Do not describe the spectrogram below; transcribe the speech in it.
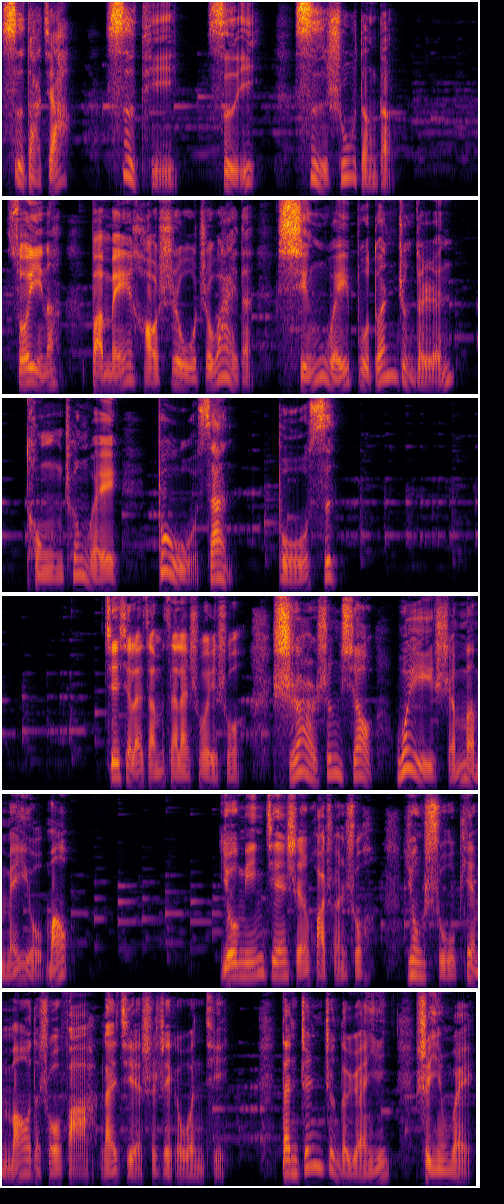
四大家、四体、四义、四书等等。所以呢，把美好事物之外的行为不端正的人，统称为不三不四。接下来，咱们再来说一说十二生肖为什么没有猫。有民间神话传说，用薯片猫的说法来解释这个问题，但真正的原因是因为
